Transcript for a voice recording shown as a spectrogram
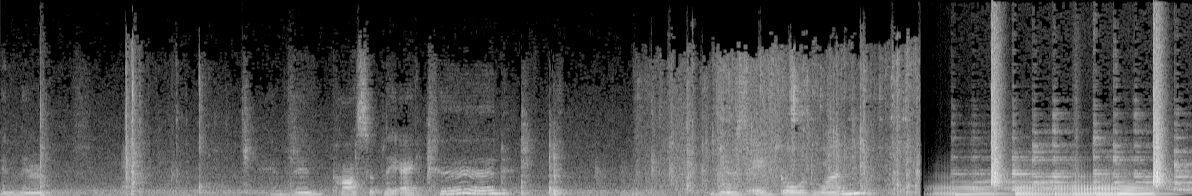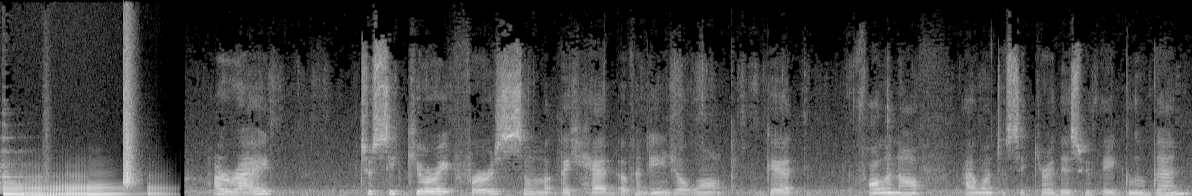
in there. And then possibly I could use a gold one. All right to secure it first so the head of an angel won't get fallen off I want to secure this with a glue gun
